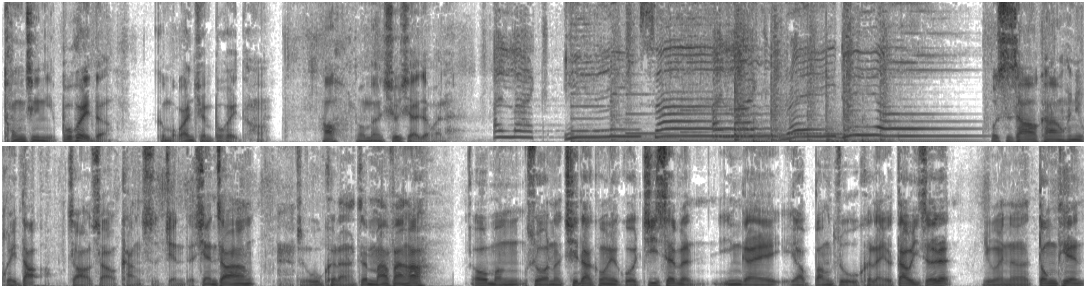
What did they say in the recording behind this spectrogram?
同情你，不会的，根本完全不会的哈。好，我们休息一下再回来。I like 103, I like radio。我是赵少康，欢迎回到赵少康时间的现场。这乌克兰真麻烦哈。欧盟说呢，七大工业国 G7 应该要帮助乌克兰有道义责任，因为呢，冬天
